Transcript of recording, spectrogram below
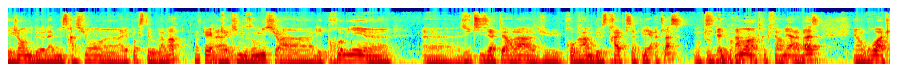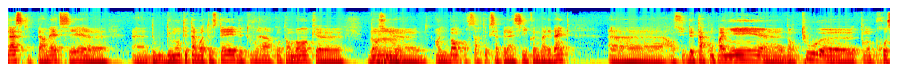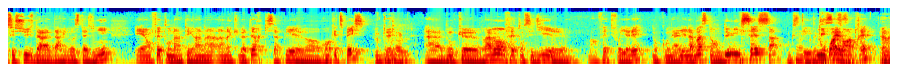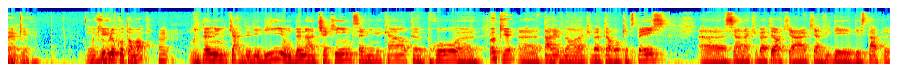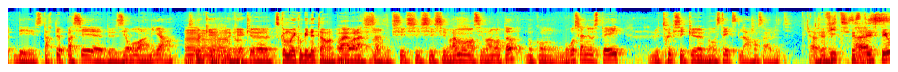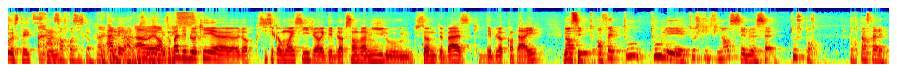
des gens de l'administration. euh, à l'époque, c'était Obama. Euh, qui nous ont mis sur un- les premiers euh, utilisateurs là, du programme de Stripe qui s'appelait Atlas. Donc c'était vraiment un truc fermé à la base. Et en gros, Atlas, ce qui te permet, c'est euh, de, de monter ta boîte au state, de t'ouvrir un compte en banque euh, dans Mhm. une, euh, en une banque pour startup qui s'appelle la Silicon Valley Bank. Ensuite, de t'accompagner dans tout ton processus d'a- d'arrivée aux États-Unis. Et en fait, on a intégré un, un incubateur qui s'appelait euh, Rocket Space. Euh, donc euh, vraiment en fait on s'est dit euh, bah, en fait il faut y aller donc on est allé là-bas c'était en 2016 ça donc c'était. 2016. trois ans après Ah ouais, ok. on ouvre le compte en banque Mm. on donne une carte de débit on donne un checking saving account pro Ok. t'arrives dans l'incubateur Rocket Space Euh, c'est un incubateur qui a, qui a vu des, des, start, des startups passer de 0 à 1 milliard hein. Ok, ok. donc euh, C'est comme Y Combinator un peu. Ouais, voilà, c'est ça. Donc c'est- c'est c'est- c'est vraiment, c'est vraiment top. Donc on grosse année au State. Le truc c'est que bah, au State l'argent ça va vite. Vite. C'était où C'était À San Francisco. Ah, mais en Ah plus, ouais, ils en ont plus. pas débloqué, euh, genre, si c'est comme YC, genre, ils débloquent 120 000 ou une somme de base qui te débloque quand t'arrives. Non, c'est t- en fait tout, tous les, tout ce qui te finance, c'est le c'est- tous pour pour t'installer.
